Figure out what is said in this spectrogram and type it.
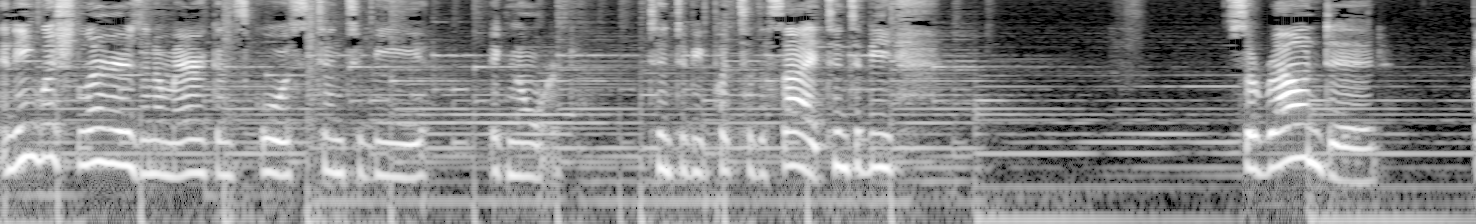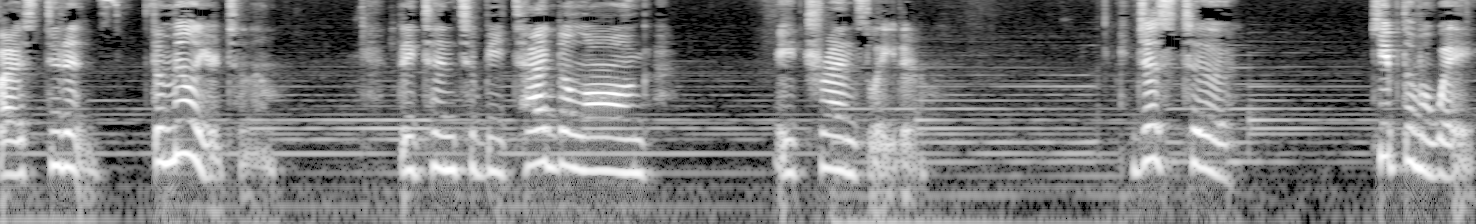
And English learners in American schools tend to be ignored, tend to be put to the side, tend to be surrounded by students familiar to them. They tend to be tagged along a translator just to keep them away.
